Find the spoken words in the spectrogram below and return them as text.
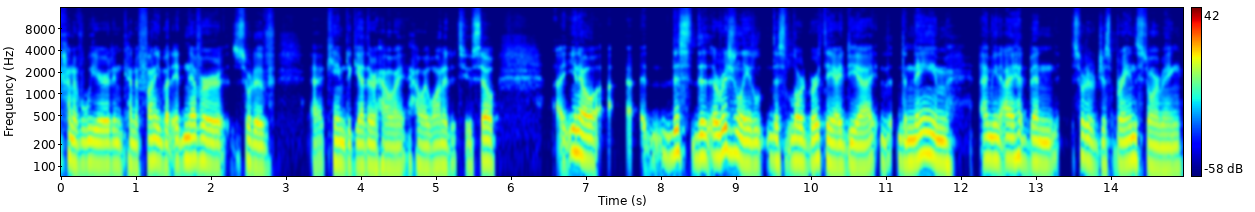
kind of weird and kind of funny, but it never sort of uh, came together how I how I wanted it to. So, uh, you know, uh, this the originally this Lord Birthday idea, the, the name. I mean, I had been sort of just brainstorming,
